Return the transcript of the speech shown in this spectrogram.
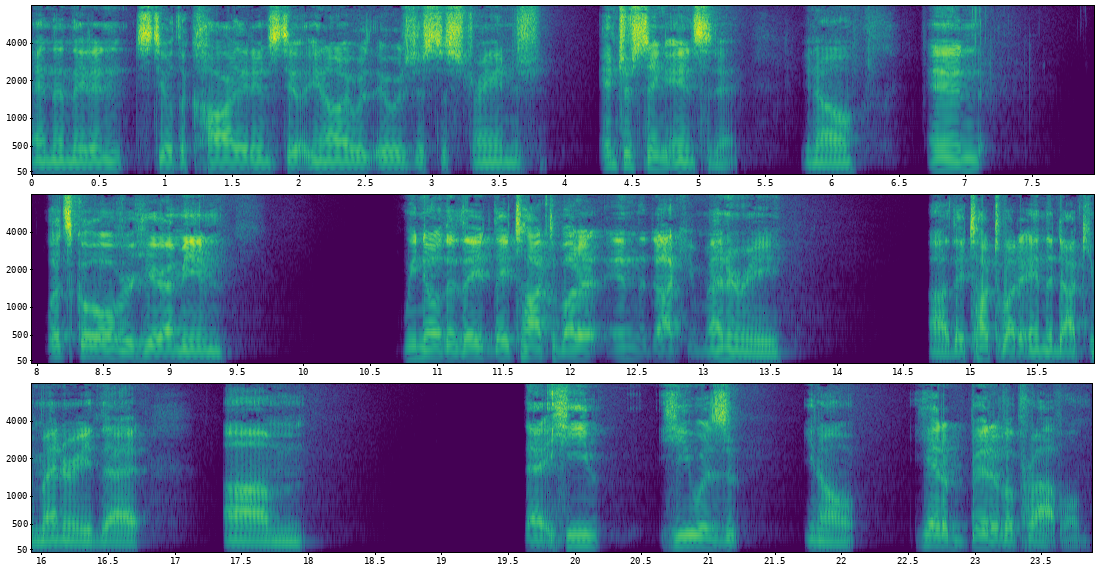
And then they didn't steal the car, they didn't steal you know, it was it was just a strange interesting incident, you know? And let's go over here. I mean, we know that they they talked about it in the documentary uh, they talked about it in the documentary that um, that he he was you know he had a bit of a problem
